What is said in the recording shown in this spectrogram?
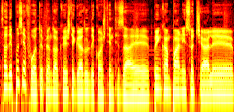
S-a depus eforturi pentru a crește gradul de conștientizare prin campanii sociale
